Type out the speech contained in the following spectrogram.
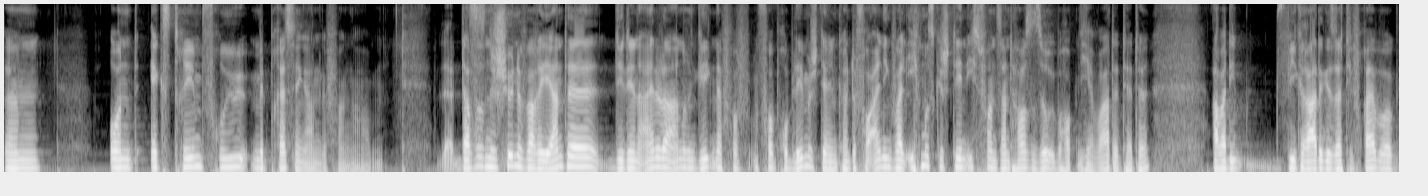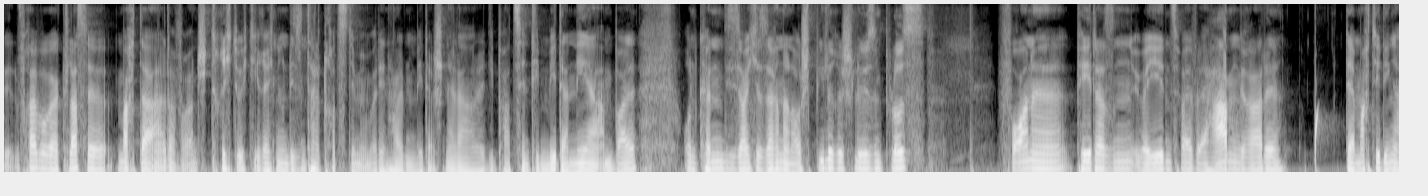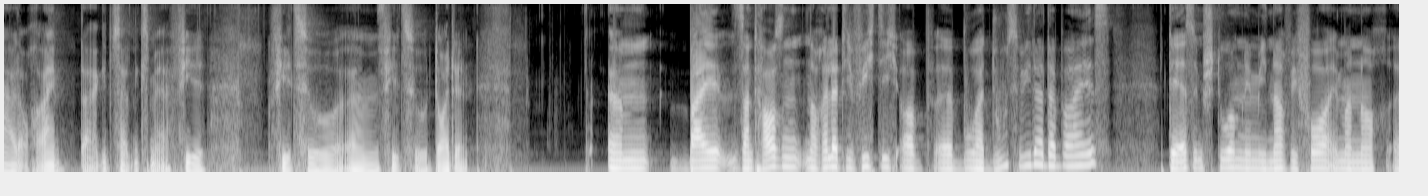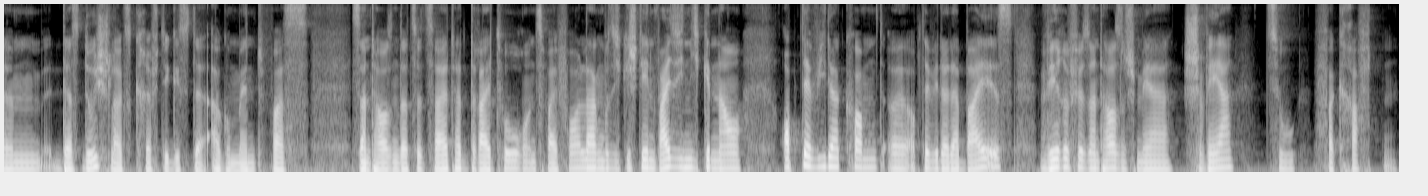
ähm, und extrem früh mit Pressing angefangen haben. Das ist eine schöne Variante, die den einen oder anderen Gegner vor, vor Probleme stellen könnte. Vor allen Dingen, weil ich muss gestehen, ich es von Sandhausen so überhaupt nicht erwartet hätte. Aber die, wie gerade gesagt, die Freiburg, Freiburger Klasse macht da halt einfach einen Strich durch die Rechnung. Die sind halt trotzdem über den halben Meter schneller oder die paar Zentimeter näher am Ball und können die solche Sachen dann auch spielerisch lösen. Plus vorne Petersen über jeden Zweifel erhaben gerade. Der macht die Dinge halt auch rein. Da gibt es halt nichts mehr viel, viel, zu, ähm, viel zu deuteln. Ähm, bei Sandhausen noch relativ wichtig, ob äh, Buhadus wieder dabei ist der ist im Sturm nämlich nach wie vor immer noch ähm, das durchschlagskräftigste Argument, was Sandhausen da zurzeit hat. Drei Tore und zwei Vorlagen, muss ich gestehen, weiß ich nicht genau, ob der wiederkommt, äh, ob der wieder dabei ist. Wäre für Sandhausen schwer, schwer zu verkraften.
